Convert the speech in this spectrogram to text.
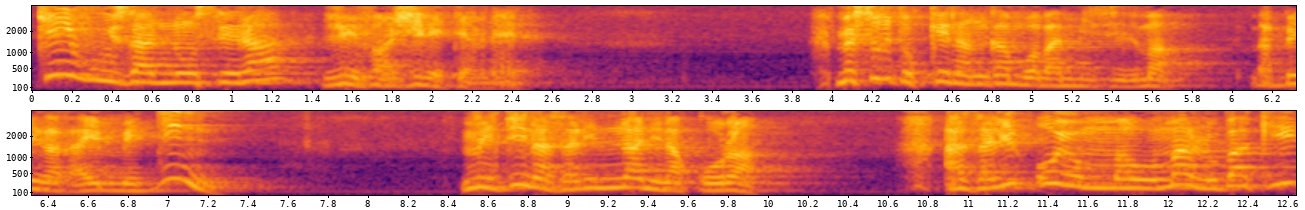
qui vous annoncera l'évangile éternel. Mais soki toke na ngambo ya ba musulman babengaka ye Medine. Medine azali nani na Coran? Azali oyo Mahoma alobaki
